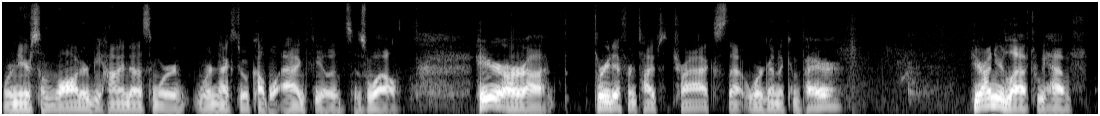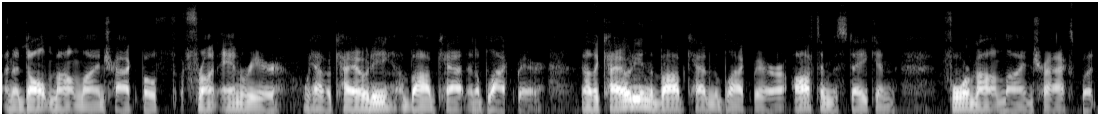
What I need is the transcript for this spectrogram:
we're near some water behind us and we're, we're next to a couple ag fields as well. Here are uh, three different types of tracks that we're going to compare. Here on your left, we have an adult mountain lion track, both front and rear. We have a coyote, a bobcat, and a black bear. Now the coyote and the bobcat and the black bear are often mistaken for mountain lion tracks, but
